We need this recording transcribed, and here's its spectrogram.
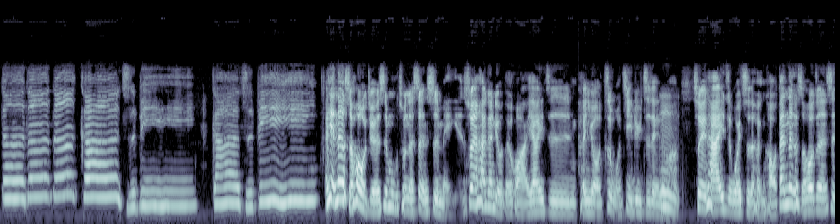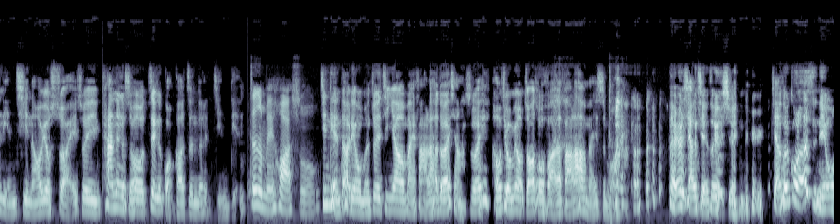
哒哒哒 Gatsby Gatsby。而且那个时候我觉得是木村的盛世美颜，虽然他跟刘德华一样一直很有自我纪律之类的嘛，嗯、所以他一直维持的很好。但那个时候真的是年轻，然后又帅，所以他那个时候这个广告真。真的很经典，真的没话说。经典到连我们最近要买法拉都在想说，哎，好久没有抓头发了，法拉要买什么？那对又想起了这个旋律，想说过了二十年，我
